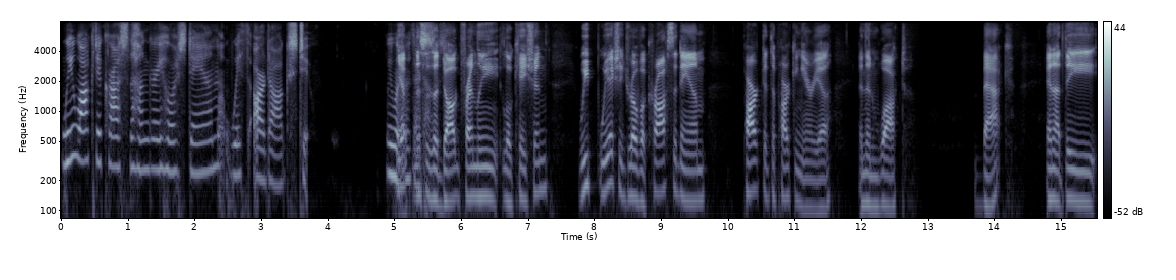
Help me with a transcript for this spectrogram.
We walked across the Hungry Horse Dam with our dogs too. We went Yep, with our this is a dog friendly location. We we actually drove across the dam, parked at the parking area, and then walked back. And at the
